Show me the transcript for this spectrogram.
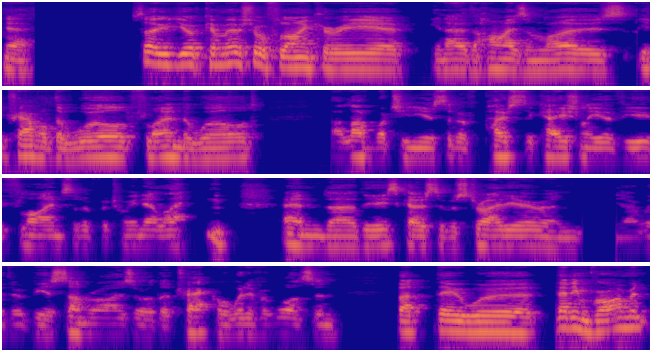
yeah. So your commercial flying career, you know, the highs and lows. You travelled the world, flown the world. I love watching you sort of posts occasionally of you flying sort of between LA and uh, the east coast of Australia, and you know whether it be a sunrise or the track or whatever it was. And but there were that environment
